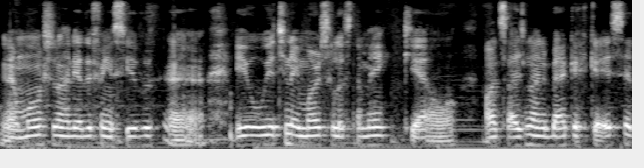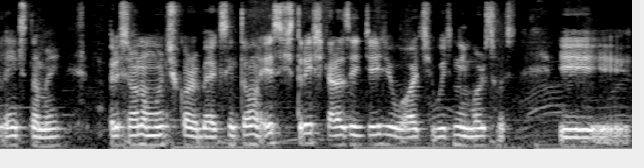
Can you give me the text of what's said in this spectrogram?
É um monstro na linha defensiva. É, e o Whitney Merciless também, que é um outside linebacker que é excelente também. Pressiona muito os quarterbacks. Então, esses três caras aí, J.J. Watt, Whitney Merciless e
